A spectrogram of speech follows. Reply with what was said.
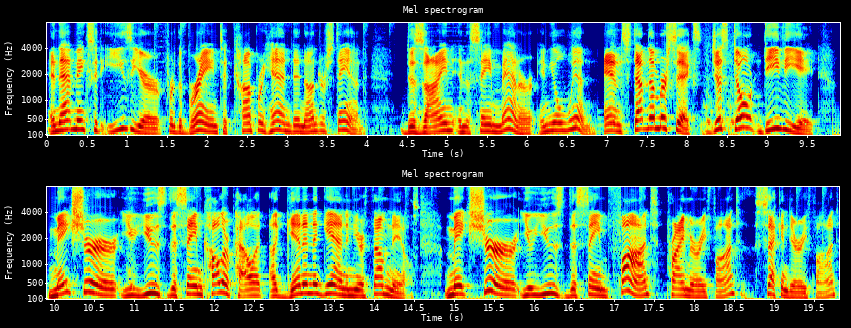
and that makes it easier for the brain to comprehend and understand. Design in the same manner and you'll win. And step number six, just don't deviate. Make sure you use the same color palette again and again in your thumbnails. Make sure you use the same font, primary font, secondary font,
